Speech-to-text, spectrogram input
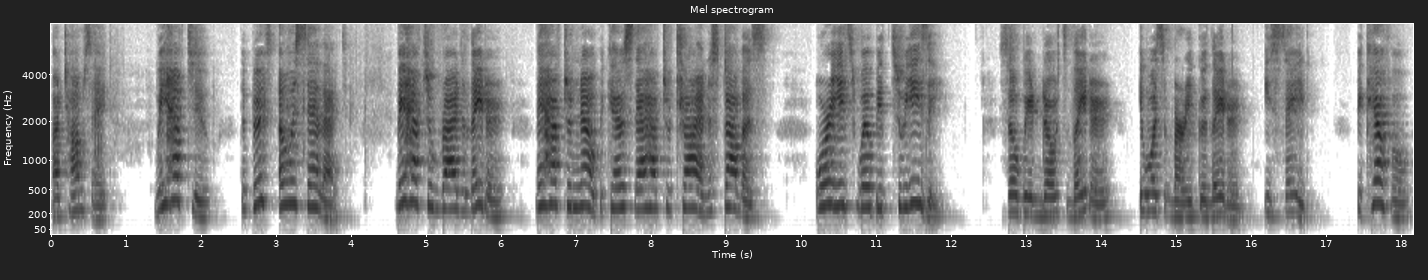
But Tom said, We have to. The books always say that. We have to write a letter. They have to know because they have to try and stop us, or it will be too easy. So we wrote later. It was a very good letter. It said, Be careful,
